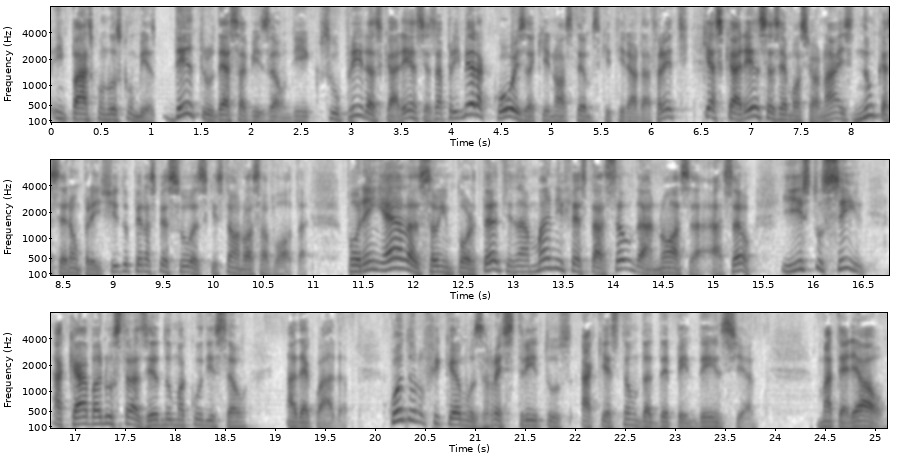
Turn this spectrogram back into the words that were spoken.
em paz conosco mesmo. Dentro dessa visão de suprir as carências, a primeira coisa que nós temos que tirar da frente é que as carências emocionais nunca serão preenchidas pelas pessoas que estão à nossa volta. Porém, elas são importantes na manifestação da nossa ação, e isto sim acaba nos trazendo uma condição adequada. Quando ficamos restritos à questão da dependência, material,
